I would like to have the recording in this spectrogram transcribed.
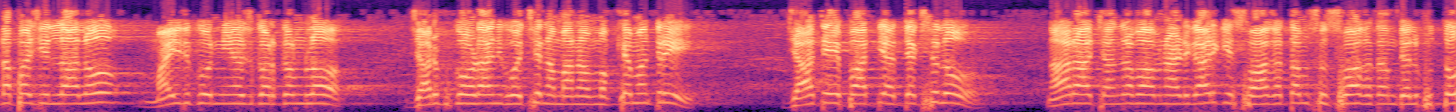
కడప జిల్లాలో మైదుకూరు నియోజకవర్గంలో జరుపుకోవడానికి వచ్చిన మన ముఖ్యమంత్రి జాతీయ పార్టీ అధ్యక్షులు నారా చంద్రబాబు నాయుడు గారికి స్వాగతం సుస్వాగతం తెలుపుతూ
